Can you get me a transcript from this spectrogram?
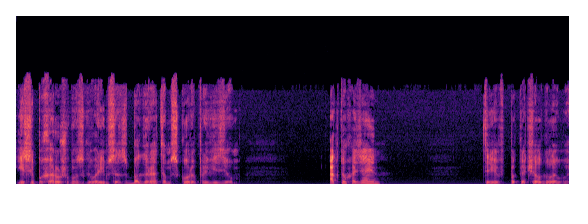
Если по-хорошему сговоримся с Багратом, скоро привезем. А кто хозяин? Трев покачал головой.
